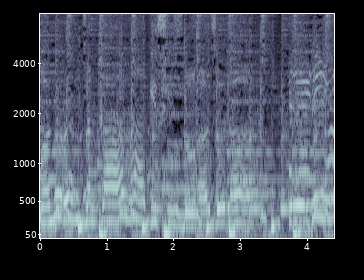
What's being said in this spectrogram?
मनोरञ्जनका लागि सुन्नु हजुर रेडियो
